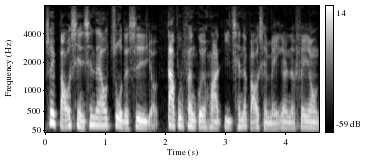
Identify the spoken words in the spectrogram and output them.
所以保险现在要做的是有大部分规划，以前的保险每一个人的费用。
